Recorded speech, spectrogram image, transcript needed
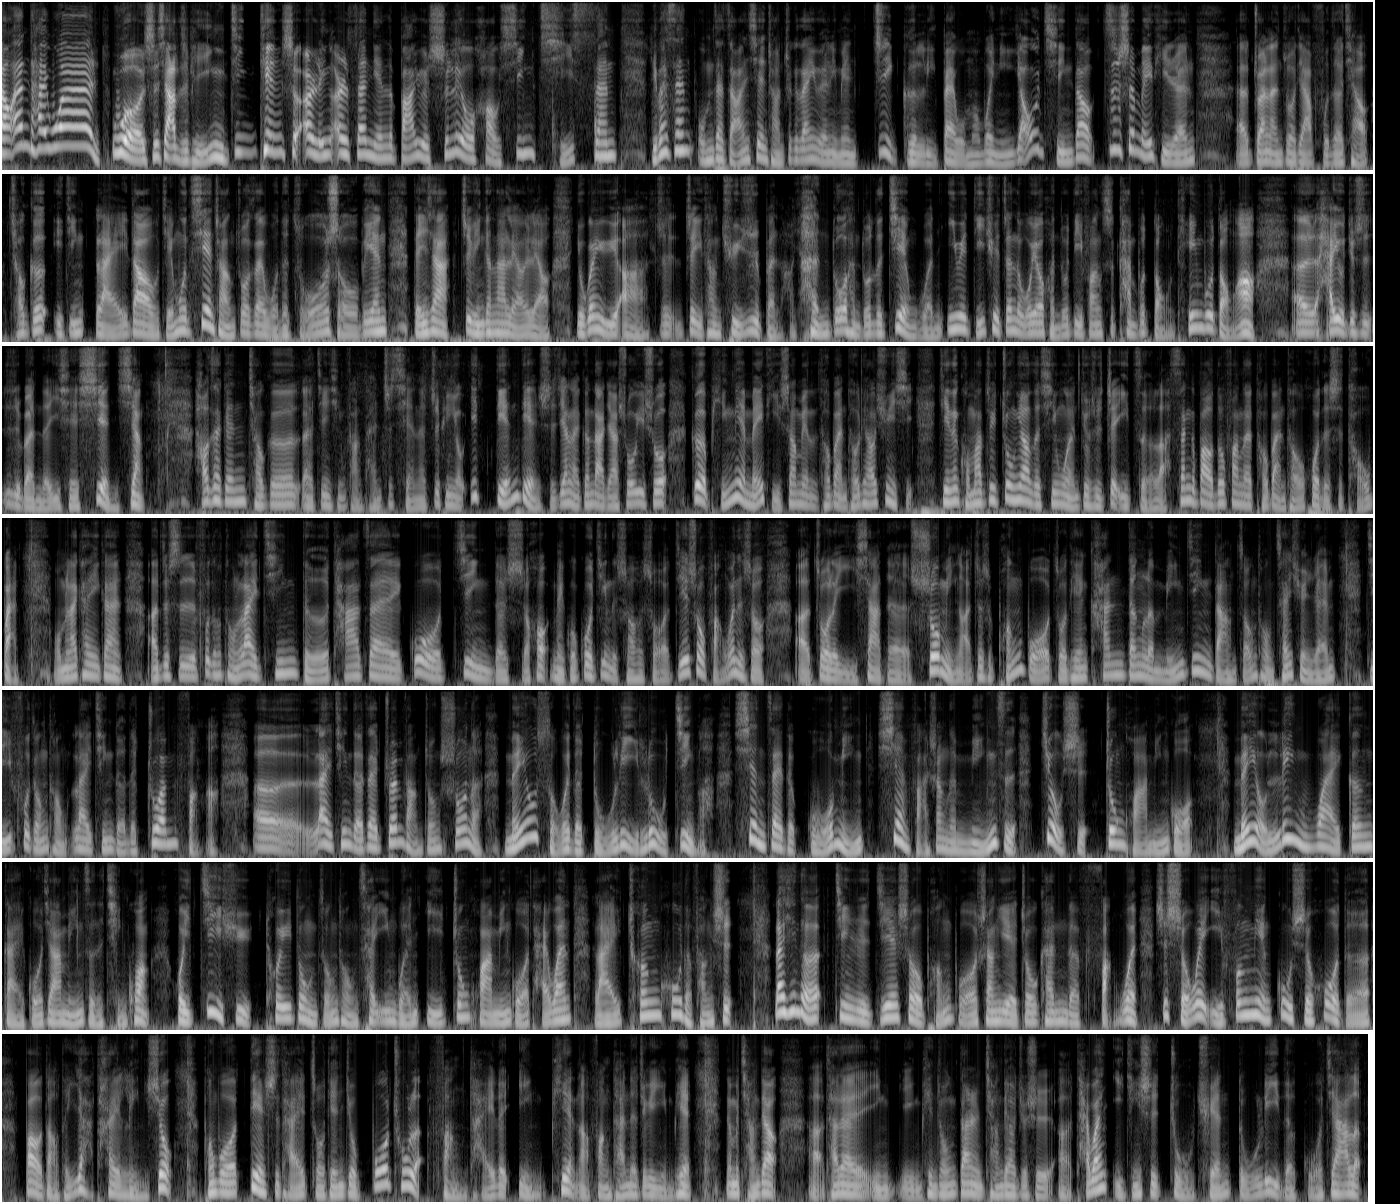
早安，台湾！我是夏志平。今天是二零二三年的八月十六号，星期三，礼拜三。我们在早安现场这个单元里面，这个礼拜我们为您邀请到资深媒体人。呃，专栏作家福泽乔乔哥已经来到节目的现场，坐在我的左手边。等一下，志平跟他聊一聊有关于啊这这一趟去日本啊，很多很多的见闻。因为的确真的，我有很多地方是看不懂、听不懂啊。呃，还有就是日本的一些现象。好，在跟乔哥来进行访谈之前呢，志平有一点点时间来跟大家说一说各平面媒体上面的头版头条讯息。今天恐怕最重要的新闻就是这一则了，三个报都放在头版头或者是头版。我们来看一看。啊，这是副总统赖清德他在过境的时候，美国过境的时候所接受访问的时候，呃，做了以下的说明啊，就是彭博昨天刊登了民进党总统参选人及副总统赖清德的专访啊，呃，赖清德在专访中说呢，没有所谓的独立路径啊，现在的国民宪法上的名字就是中华民国，没有另外更改国家名字的情况，会继续推动总统。蔡英文以中华民国台湾来称呼的方式。赖清德近日接受彭博商业周刊的访问，是首位以封面故事获得报道的亚太领袖。彭博电视台昨天就播出了访台的影片啊，访谈的这个影片。那么强调啊，他在影影片中当然强调就是呃，台湾已经是主权独立的国家了。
